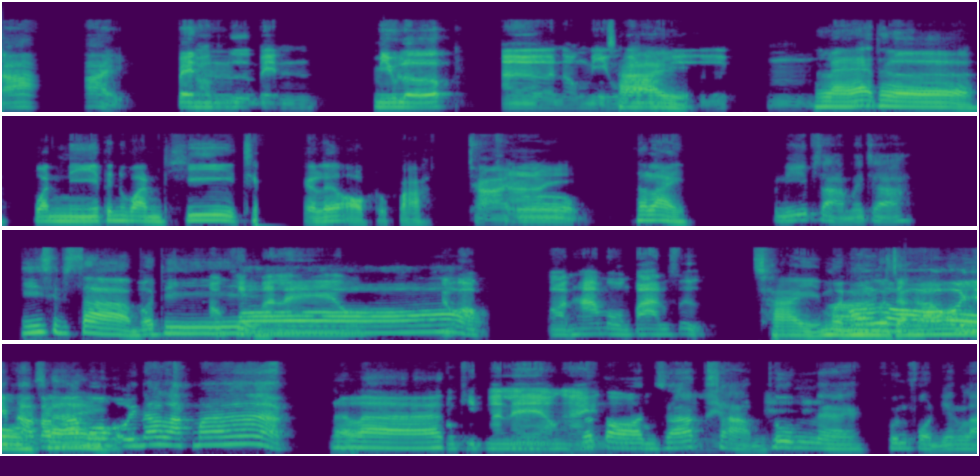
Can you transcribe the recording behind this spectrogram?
ได้ เป็น ก็คือเป็น มิวเลิฟเออ น้องมิวใช่กับเอิร์ธอืมและเธอวันนี้เป็นวันที่เทรลเลอร์ออกถูกปะใช่ใช่เท่าไหร่วันนี้ยี่สิบสามไหมจ๊ะยี่สิบสามพอดี เขาคิดมาแล้วอ๋อแล้วออกตอนห้าโมงป้ารู้สึกใช่เหมือนอ๋อเหมือนจะเหรห้าอโมเอองยี่สิบสามตอนใช่ห้าโมงโอ้ยน่ารักมาก น่ารัก เขาคิดมาแล้วไงแล้วตอนสักเขคิดสามแล้วทุ่มไง คุณฝนยังไล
